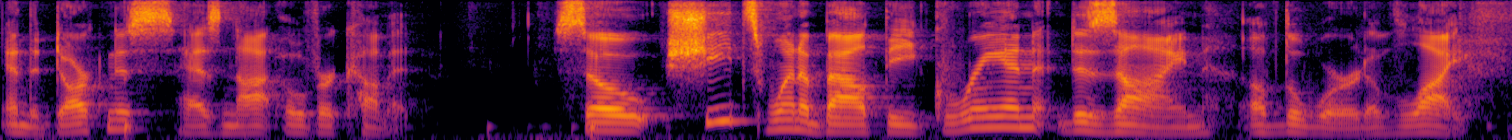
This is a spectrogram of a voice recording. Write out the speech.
and the darkness has not overcome it. So, Sheets went about the grand design of the word of life.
